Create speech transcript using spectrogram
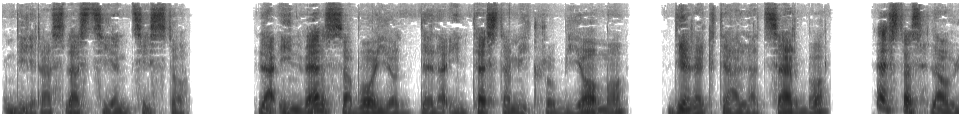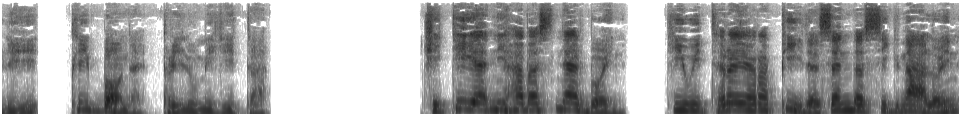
diras la sciencisto. La inversa voio de la intesta microbiomo directe alla cerbo, estas lauli pli bone prilumigita. Citie ni havas nervoin, kiwi tre rapide sendas signaloin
